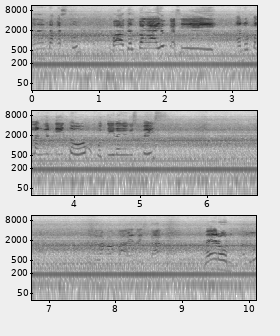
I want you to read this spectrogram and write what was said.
Yan ang lakas nun. Bagal pa nga yun kasi ano pa lang yun dito. oh. Kunti lang yung space. May dala kang pahay na isda? Meron. Ayo.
